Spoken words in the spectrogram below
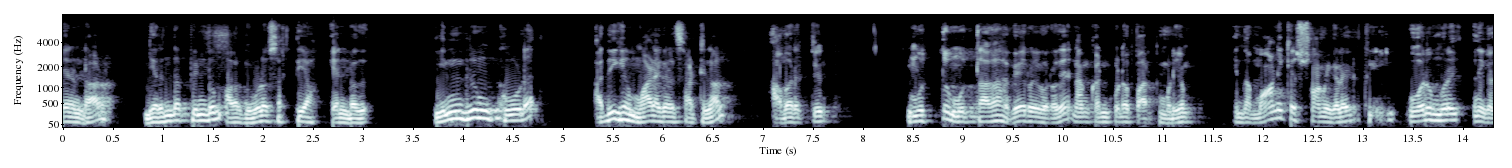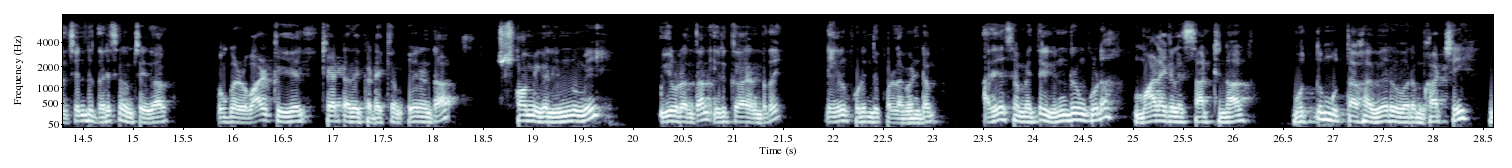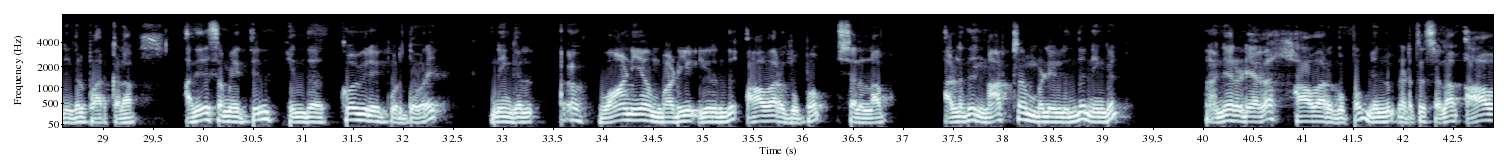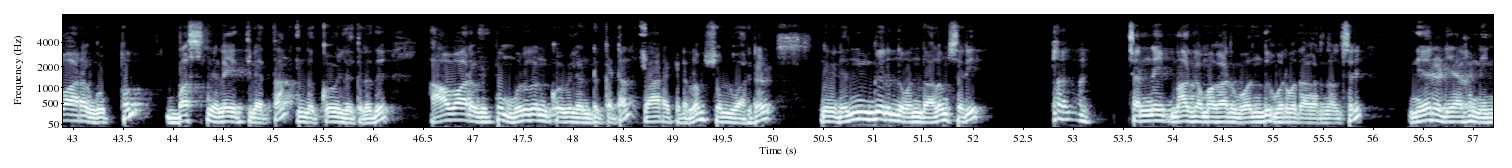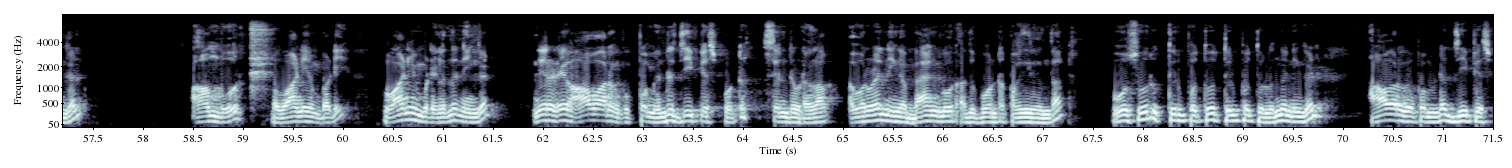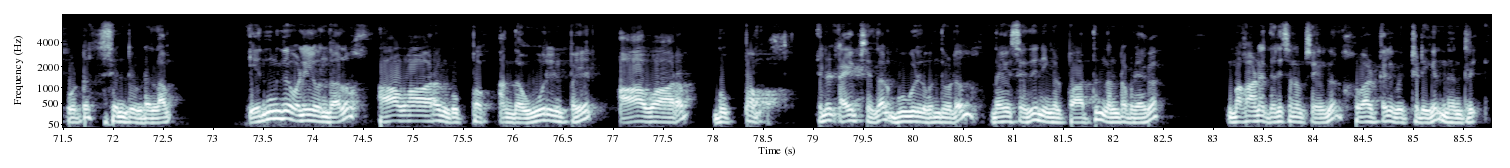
ஏனென்றால் இறந்த பின்பும் அவருக்கு இவ்வளவு சக்தியா என்பது. இன்றும் கூட அதிக மாலைகள் சாட்டினால் அவருக்கு முத்து முத்தாக வேர்வை வருவதை நாம் கண்கூட பார்க்க முடியும். இந்த மாணிக்க சுவாமிகளை ஒரு முறை நீங்கள் சென்று தரிசனம் செய்தால் உங்கள் வாழ்க்கையில் கேட்டது கிடைக்கும். ஏனென்றால் சுவாமிகள் இன்னுமே உயிருடன் தான் இருக்கிறார் என்பதை நீங்கள் புரிந்து கொள்ள வேண்டும். அதே சமயத்தில் இன்றும் கூட மாலைகளை சாற்றினால் முத்து முத்தாக வேறு வரும் காட்சி நீங்கள் பார்க்கலாம். அதே சமயத்தில் இந்த கோவிலை பொறுத்தவரை நீங்கள் வாணியாம்பாடியில் இருந்து ஆவாரகுப்பம் செல்லலாம். அல்லது நாற்றம்பள்ளியிலிருந்து நீங்கள் நேரடியாக ஆவாரகுப்பம் என்னும் இடத்தில் செல்லலாம். ஆவாரங்குப்பம் பஸ் நிலையத்திலே தான் இந்த கோவில் இருக்கிறது. ஆவாரகுப்பம் முருகன் கோவில் என்று கேட்டால் யாரை கேட்டாலும் சொல்வார்கள்? நீங்கள் எங்கிருந்து வந்தாலும் சரி சென்னை மார்க்கமாக வந்து வருவதாக இருந்தாலும் சரி நேரடியாக நீங்கள் ஆம்பூர் வாணியம்படி வாணியம்படியிலிருந்து நீங்கள் நேரடியாக ஆவாரங்குப்பம் என்று ஜிபிஎஸ் போட்டு சென்று விடலாம். ஒருவேளை நீங்கள் பெங்களூர் அது போன்ற பகுதியில் இருந்தால் ஓசூர் திருப்பத்தூர் திருப்பத்தூர்லேருந்து நீங்கள் ஆவாரங்குப்பம் என்ற ஜிபிஎஸ் போட்டு சென்று விடலாம். எந்த வழியில் வந்தாலும் ஆவாரங்குப்பம் அந்த ஊரின் பெயர் ஆவாரம் குப்பம். என்று டைப் செய்தால் கூகுள் வந்துவிடும். தயவு செய்து நீங்கள் பார்த்து நல்லபடியாக மகானை தரிசனம் செய்யுங்கள். வாழ்க்கையில் வெற்றிடுங்கள் நன்றி.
